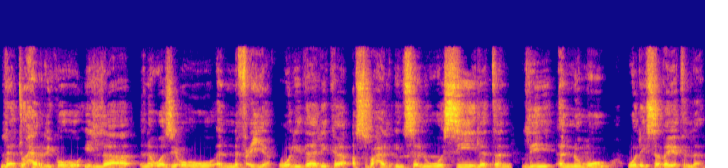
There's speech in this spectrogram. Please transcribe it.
لا تحركه إلا نوازعه النفعية. ولذلك أصبح الإنسان وسيلة للنمو وليس غاية له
